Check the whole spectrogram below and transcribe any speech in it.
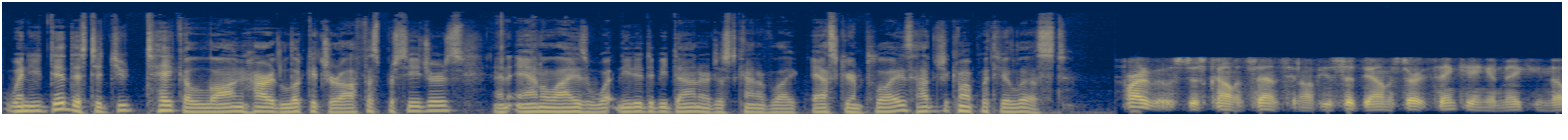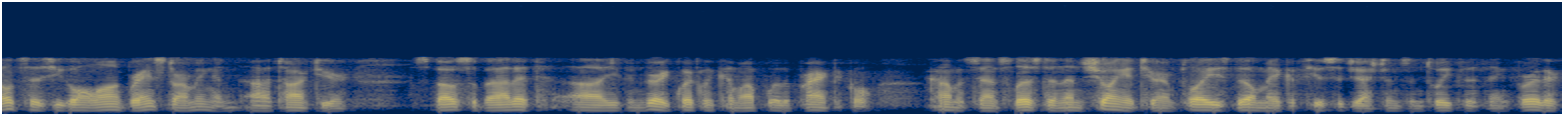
When you did this, did you take a long, hard look at your office procedures and analyze what needed to be done, or just kind of like ask your employees? How did you come up with your list? Part of it common sense. You know, if you sit down and start thinking and making notes as you go along, brainstorming, and uh, talk to your spouse about it, uh, you can very quickly come up with a practical common sense list and then showing it to your employees, they'll make a few suggestions and tweak the thing further.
